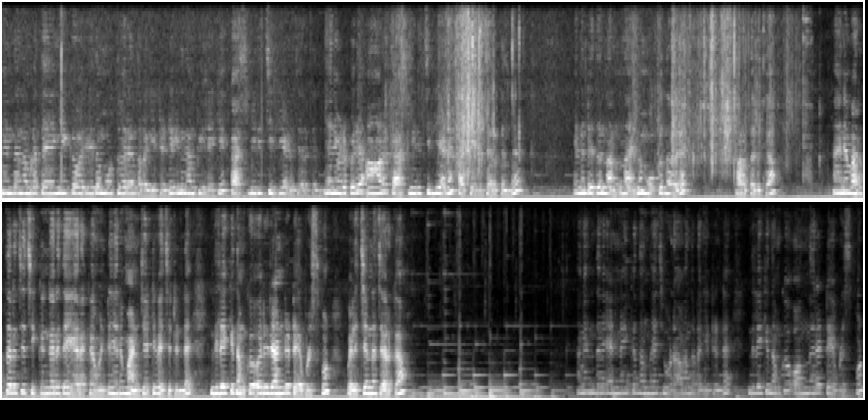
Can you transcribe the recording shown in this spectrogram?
അങ്ങനത്തെ നമ്മുടെ തേങ്ങയൊക്കെ ഒരുവിധം മൂത്ത് വരാൻ തുടങ്ങിയിട്ടുണ്ട്. ഇനി നമുക്ക് ഇതിലേക്ക് കാശ്മീരി ചില്ലിയാണ് ചേർക്കുന്നത്. ഞാനിവിടെ ഇപ്പോൾ ഒരു ആറ് കാശ്മീരി ചില്ലിയാണ് കട്ട് ചെയ്ത് ചേർക്കുന്നത്. എന്നിട്ട് ഇത് നന്നായി മൂക്കുന്ന വരെ വറുത്തെടുക്കാം. അങ്ങനെ വറുത്തരച്ച് ചിക്കൻ കറി തയ്യാറാക്കാൻ വേണ്ടി ഞാൻ മൺചട്ടി വെച്ചിട്ടുണ്ട്. ഇതിലേക്ക് നമുക്ക് ഒരു രണ്ട് ടേബിൾ സ്പൂൺ വെളിച്ചെണ്ണ ചേർക്കാം. അങ്ങനത്തെ എണ്ണയൊക്കെ നന്നായി ചൂടാവാൻ തുടങ്ങിയിട്ടുണ്ട്. ഇതിലേക്ക് നമുക്ക് ഒന്നര ടേബിൾ സ്പൂൺ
